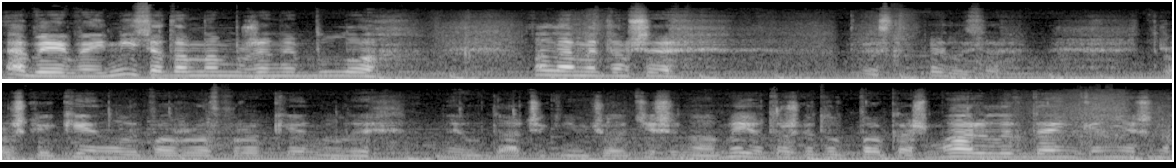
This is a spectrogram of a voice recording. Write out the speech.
Аби якби і місця там нам вже не було. Але ми там ще приступилися, трошки кинули, пару разів прокинули, ні удачик, ні нічого. Тишина. Ми його трошки тут прокашмарили в день, звісно.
